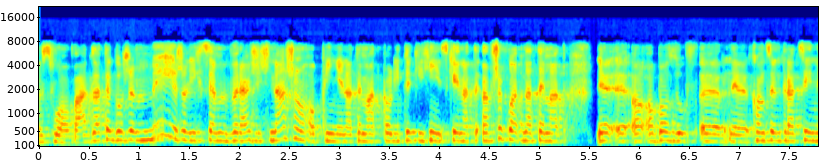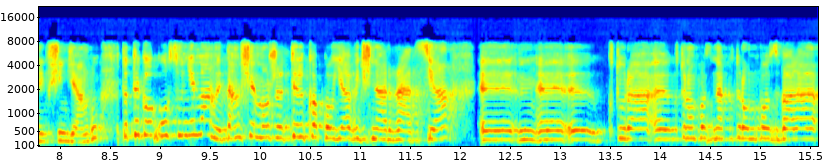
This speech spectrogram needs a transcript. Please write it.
y, słowa, dlatego że my, jeżeli chcemy wyrazić naszą opinię na temat polityki chińskiej, na, te, na przykład na temat y, y, obozów koncentracyjnych w Xinjiangu, to tego głosu nie mamy. Tam się może tylko pojawić narracja, która, którą, na którą pozwala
